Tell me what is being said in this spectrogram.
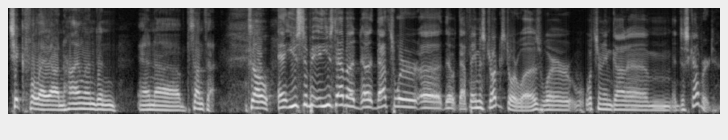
Chick Fil A on Highland and and uh, Sunset. So And it used to be. It used to have a. Uh, that's where uh, the, that famous drugstore was. Where what's her name got um, discovered.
